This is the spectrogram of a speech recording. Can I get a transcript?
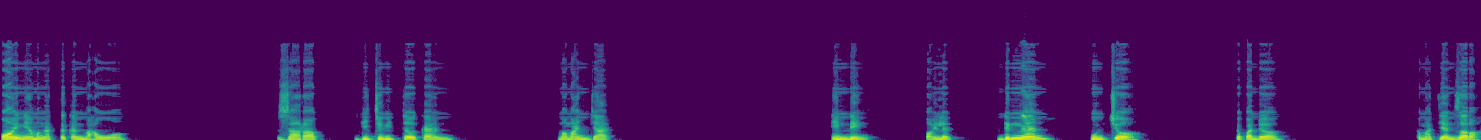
Poin yang mengatakan bahawa Zara diceritakan memanjat dinding toilet dengan punca kepada kematian Zara.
